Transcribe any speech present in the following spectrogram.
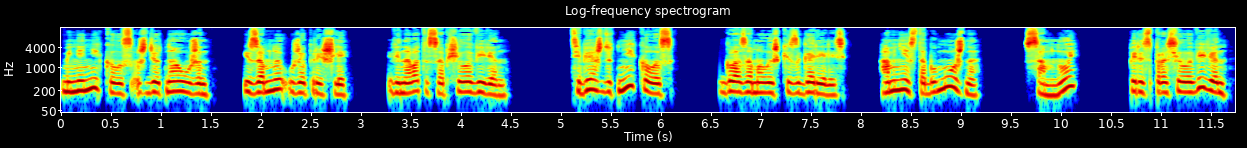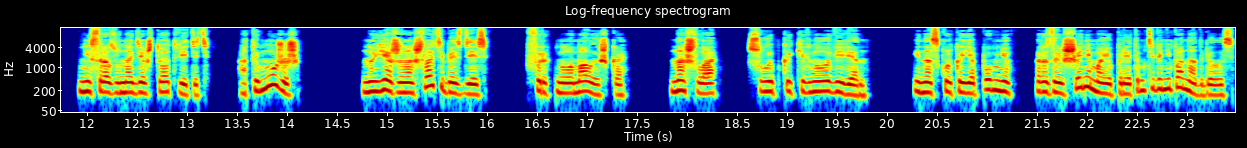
Меня Николас ждет на ужин, и за мной уже пришли. Виновато сообщила Вивен. Тебя ждет Николас? Глаза малышки загорелись. А мне с тобой можно? Со мной? Переспросила Вивен, не сразу найдя, что ответить. А ты можешь? Но я же нашла тебя здесь, фыркнула малышка. Нашла, с улыбкой кивнула Вивен. И, насколько я помню, разрешение мое при этом тебе не понадобилось.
